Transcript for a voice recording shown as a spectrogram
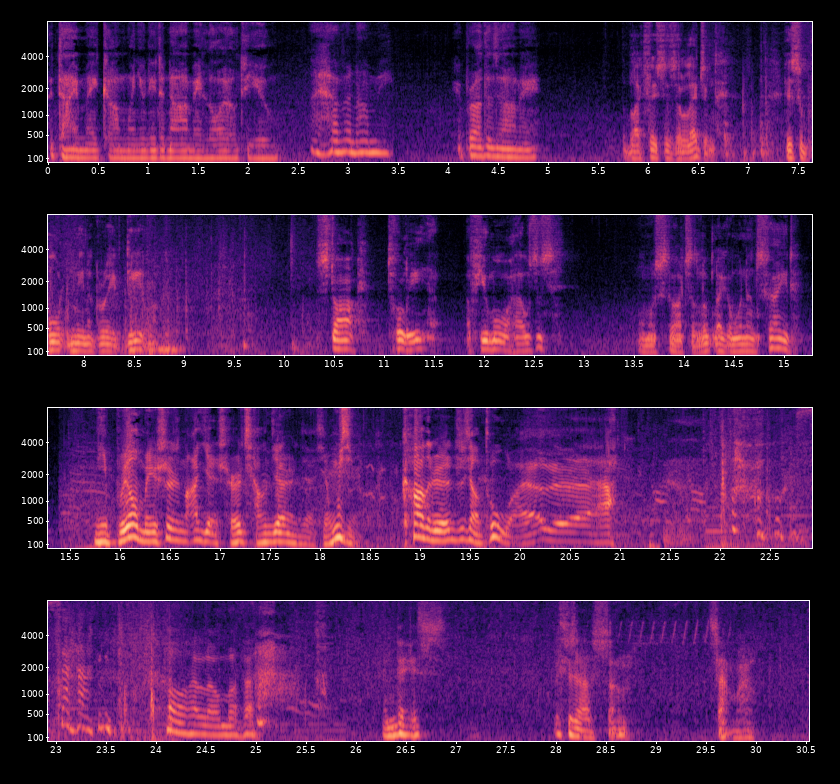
The time may come when you need an army loyal to you. I have an army. Your brother's army. The Blackfish is a legend. His support will mean a great deal. Stark, Tully, a few more houses. Almost starts to look like a one inside. 你不要没事拿眼神强奸人家，行不行？看的人只想吐我呀！呃 Sam. Oh, hello, mother. And this, this is our son, Samuel.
